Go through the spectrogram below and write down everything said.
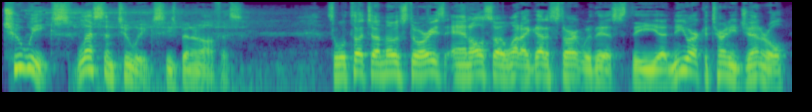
two weeks, less than two weeks, he's been in office. So we'll touch on those stories. And also, I want I got to start with this. The uh, New York Attorney General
